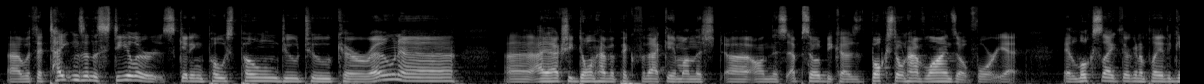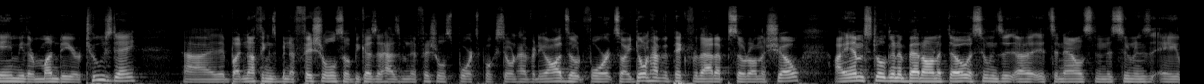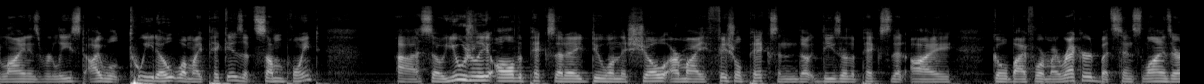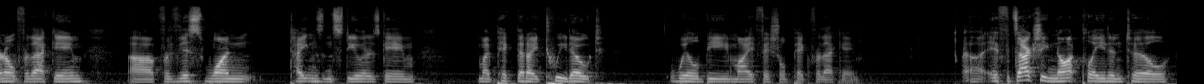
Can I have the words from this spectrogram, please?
uh, with the Titans and the Steelers getting postponed due to Corona, uh, I actually don't have a pick for that game on this on this episode because books don't have lines out for it yet. It looks like they're going to play the game either Monday or Tuesday. Uh, but nothing's been official. So because it hasn't been official, sports books don't have any odds out for it. So I don't have a pick for that episode on the show. I am still going to bet on it though. As soon as uh, it's announced and as soon as a line is released, I will tweet out what my pick is at some point. Uh, so usually all the picks that I do on this show are my official picks, and th- these are the picks that I go by for my record. But since lines aren't out for that game, uh, for this one Titans and Steelers game, my pick that I tweet out will be my official pick for that game. Uh, if it's actually not played until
